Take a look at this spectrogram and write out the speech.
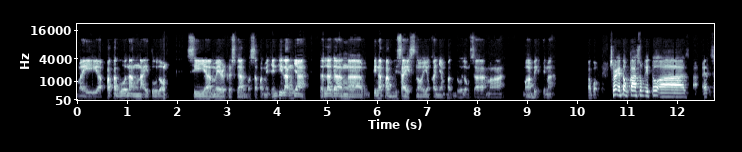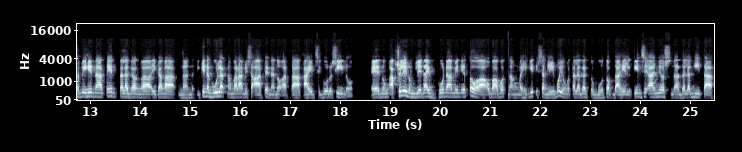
may uh, patagunang naitulong si uh, Mayor Chris Garbo sa pamilya. Hindi lang niya talagang uh, pinapublicize no yung kanyang pagtulong sa mga mga biktima. Opo. Sir, itong kasong ito, uh, sabihin natin talagang uh, ika nga, na, ikinagulat ng marami sa atin ano at uh, kahit siguro sino Eh nung actually nung linive po namin ito, uh, umabot ng mahigit isang libo yung talagang tumutok dahil 15 anyos na dalagita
